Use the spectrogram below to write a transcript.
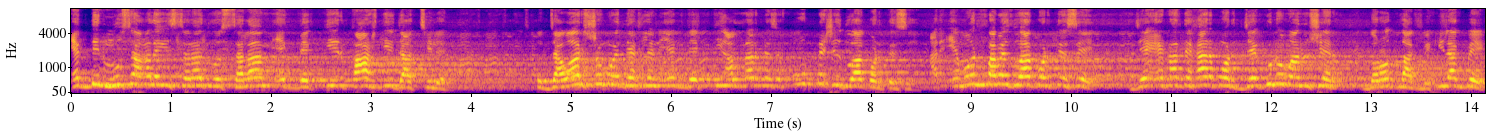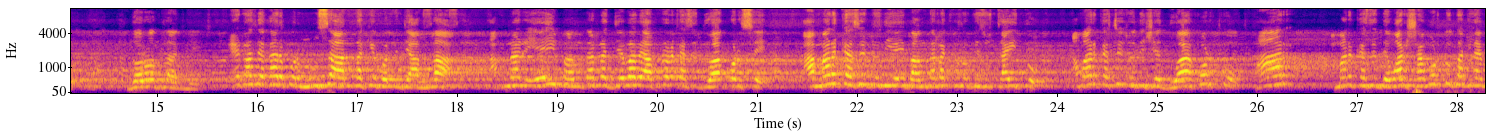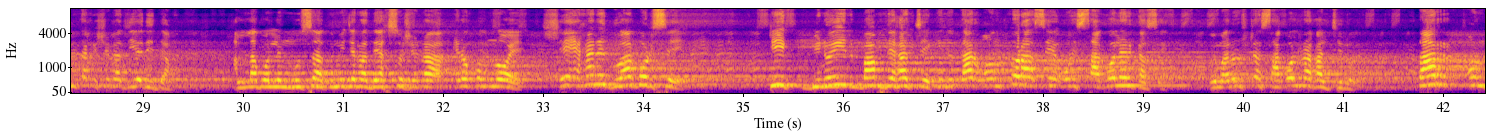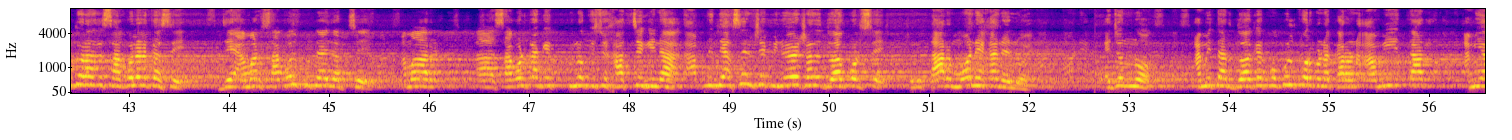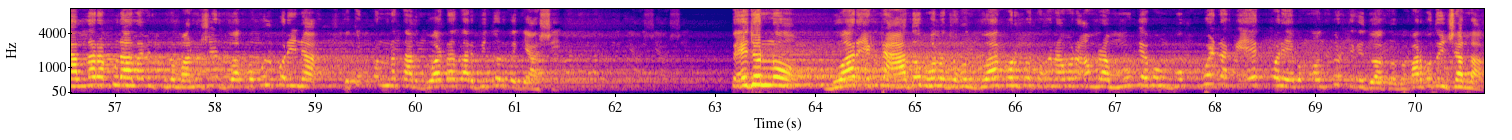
একদিন মুসা আলাই সালাম এক ব্যক্তির পাশ দিয়ে যাচ্ছিলেন। তো যাওয়ার সময় দেখলেন এক ব্যক্তি আল্লাহর কাছে খুব বেশি দোয়া করতেছে আর এমনভাবে দোয়া করতেছে যে এটা দেখার পর যে কোনো মানুষের দরদ লাগবে। কি লাগবে? দরদ লাগবে। এটা দেখার পর মুসা আল্লাহকে বললেন যে, আল্লাহ, আপনার এই বান্দাটা যেভাবে আপনার কাছে দোয়া করছে, আমার কাছে যদি এই বান্দাটা কোনো কিছু চাইতো, আমার কাছে যদি সে দোয়া করতো, আর আমার কাছে দেওয়ার সামর্থ্য থাকলে আমি তাকে সেটা দিয়ে দিতাম। আল্লাহ বললেন, মুসা, তুমি যেটা দেখছ সেটা এরকম নয়। সে এখানে দোয়া করছে। ঠিক বিনয়ীর বাপ দেখাচ্ছে, কিন্তু তার অন্তর আছে ওই ছাগলের কাছে। ওই মানুষটা ছাগল রাখাল ছিল। তার অন্তর আছে ছাগলের কাছে, যে আমার ছাগল কোথায় যাচ্ছে? আমার ছাগলটাকে কোনো কিছু খাচ্ছে কিনা? আপনি দেখছেন সে বিনয়ের সাথে দোয়া করছে, কিন্তু তার মন এখানে নয়। এজন্য আমি তার দোয়াকে কবুল করব না, কারণ আমি তার, আমি আল্লাহ রাবুল আলমীর কোনো মানুষের দোয়া কবুল করি না, যতক্ষণ না তার দোয়াটা তার ভিতর থেকে আসে। তো এই জন্য দোয়ার একটা আদব হলো, যখন দোয়া করব, তখন আমার, আমরা মুখ এবং বক্তব্যটাকে এক করে এবং অন্তর থেকে দোয়া করব। পারব তো ইনশাল্লাহ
